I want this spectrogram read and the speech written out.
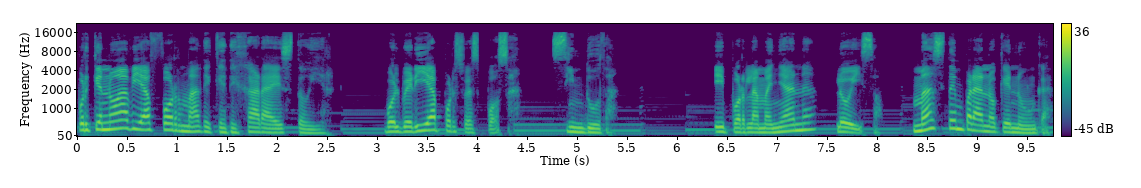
porque no había forma de que dejara esto ir. Volvería por su esposa, sin duda. Y por la mañana lo hizo, más temprano que nunca.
